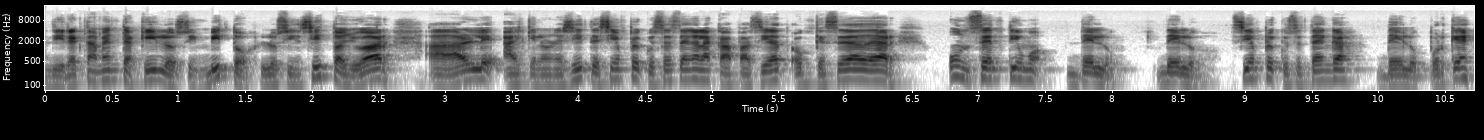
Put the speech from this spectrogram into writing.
directamente aquí los invito, los incito a ayudar, a darle al que lo necesite, siempre que ustedes tengan la capacidad, aunque sea de dar un céntimo, de lo delo. Siempre que usted tenga, delo. ¿Por qué?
